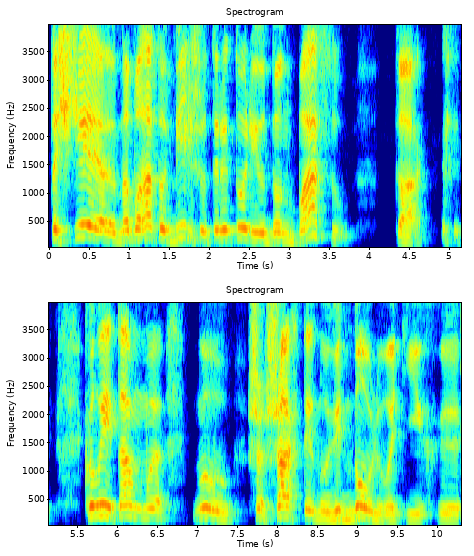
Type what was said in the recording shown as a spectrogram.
та ще набагато більшу територію Донбасу, так, коли там ну, шахти, ну, відновлювати їх е,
